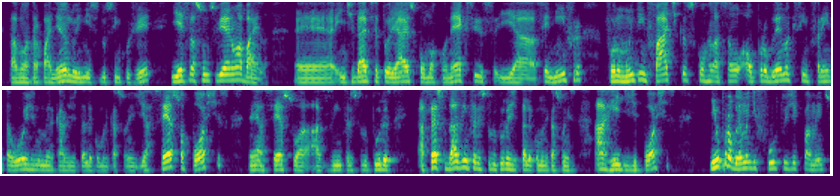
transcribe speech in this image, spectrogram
estavam atrapalhando o início do 5G, e esses assuntos vieram à baila. É, entidades setoriais como a Conexis e a Feninfra foram muito enfáticas com relação ao problema que se enfrenta hoje no mercado de telecomunicações de acesso a postes, né, acesso às infraestruturas, acesso das infraestruturas de telecomunicações à rede de postes, e o problema de furtos de equipamentos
